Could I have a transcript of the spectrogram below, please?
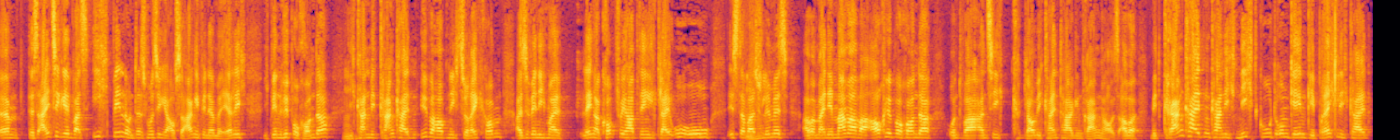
Ähm, das Einzige, was ich bin, und das muss ich auch sagen, ich bin ja immer ehrlich, ich bin Hypochonder. Mhm. Ich kann mit Krankheiten überhaupt nicht zurechtkommen. Also wenn ich mal länger Kopfweh habe, denke ich gleich, uh, uh, uh, ist da was mhm. Schlimmes. Aber meine Mama war auch Hypochonder und war an sich, glaube ich, kein Tag im Krankenhaus. Aber mit Krankheiten kann ich nicht gut umgehen. Gebrechlichkeit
